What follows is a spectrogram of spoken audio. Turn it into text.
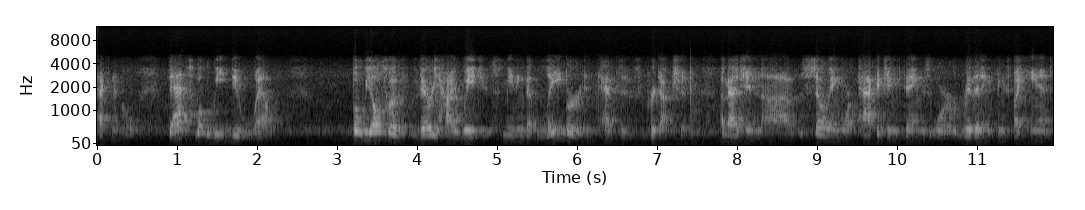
technical. That's what we do well. But we also have very high wages, meaning that labor-intensive production, imagine uh, sewing or packaging things or riveting things by hand,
